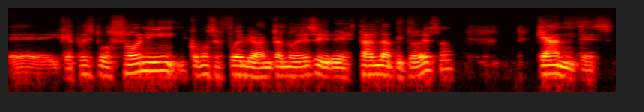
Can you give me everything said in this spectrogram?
eh, y que después estuvo Sony, y cómo se fue levantando de eso, y de stand-up y todo eso, que antes,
